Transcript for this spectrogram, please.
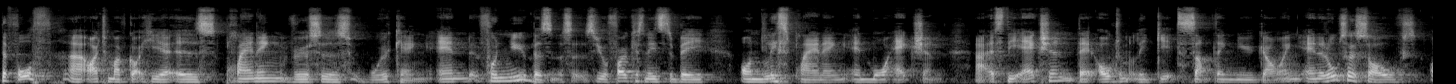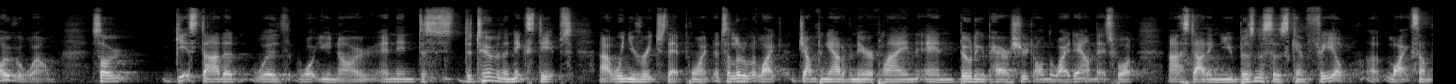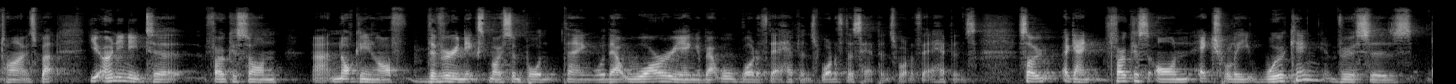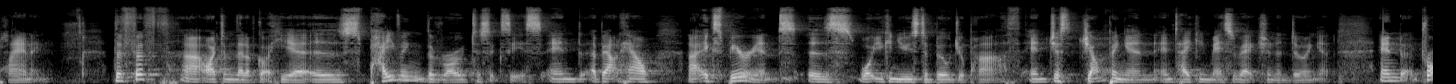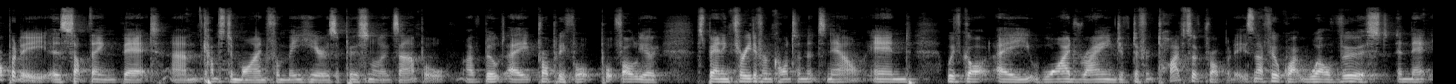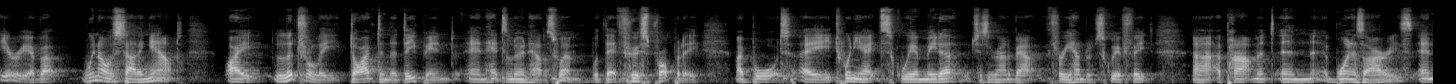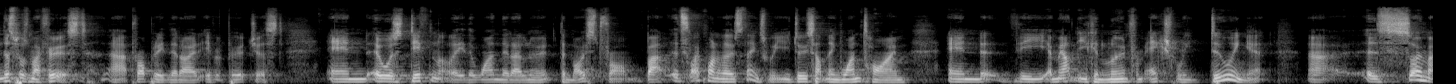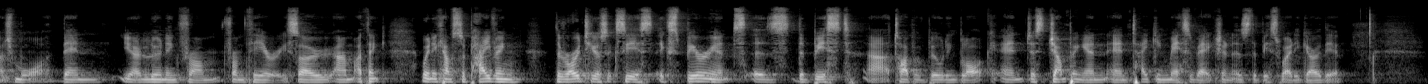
The fourth uh, item I've got here is planning versus working. And for new businesses, your focus needs to be on less planning and more action. Uh, it's the action that ultimately gets something new going and it also solves overwhelm. So get started with what you know and then dis- determine the next steps uh, when you reach that point. It's a little bit like jumping out of an airplane and building a parachute on the way down. That's what uh, starting new businesses can feel uh, like sometimes, but you only need to focus on uh, knocking off the very next most important thing without worrying about, well, what if that happens? What if this happens? What if that happens? So again, focus on actually working versus planning. The fifth uh, item that I've got here is paving the road to success and about how uh, experience is what you can use to build your path and just jumping in and taking massive action and doing it. And property is something that um, comes to mind for me here as a personal example. I've built a property portfolio spanning three different continents now, and we've got a wide range of different types of properties, and I feel quite well versed in that area. But when I was starting out, I literally dived in the deep end and had to learn how to swim with that first property. I bought a 28 square meter, which is around about 300 square feet, uh, apartment in Buenos Aires. And this was my first uh, property that I'd ever purchased. And it was definitely the one that I learnt the most from. But it's like one of those things where you do something one time and the amount that you can learn from actually doing it uh, is so much more than you know learning from from theory. So um, I think when it comes to paving the road to your success, experience is the best uh, type of building block, and just jumping in and taking massive action is the best way to go there.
